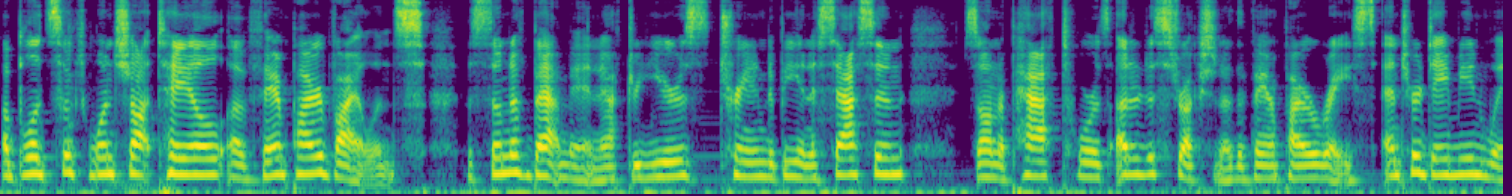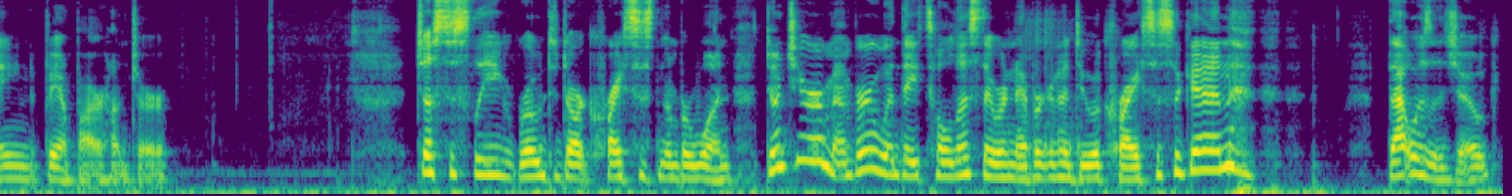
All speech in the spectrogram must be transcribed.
A blood-soaked one-shot tale of vampire violence. The son of Batman, after years training to be an assassin, is on a path towards utter destruction of the vampire race. Enter Damian Wayne, Vampire Hunter. Justice League Road to Dark Crisis number one. Don't you remember when they told us they were never going to do a crisis again? That was a joke.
